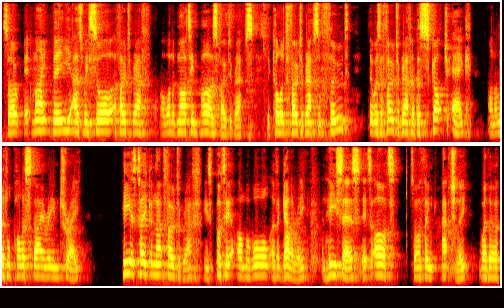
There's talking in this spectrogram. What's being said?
So it might be, as we saw a photograph, or one of Martin Parr's photographs, the coloured photographs of food. There was a photograph of a Scotch egg on a little polystyrene tray. He has taken that photograph, he's put it on the wall of a gallery, and he says it's art. So I think actually, whether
